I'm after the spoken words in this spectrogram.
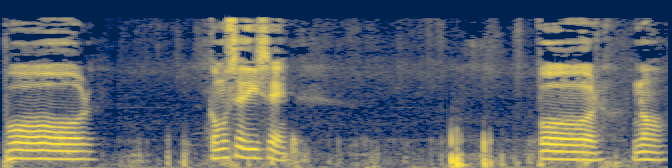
por, ¿cómo se dice? Por, no,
